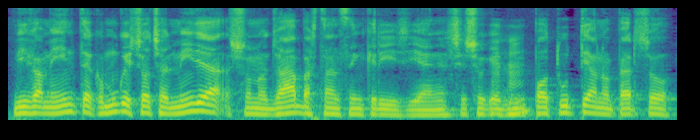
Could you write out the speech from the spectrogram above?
vivamente, comunque i social media sono già abbastanza in crisi, eh, nel senso che Mhm. un po' tutti hanno perso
